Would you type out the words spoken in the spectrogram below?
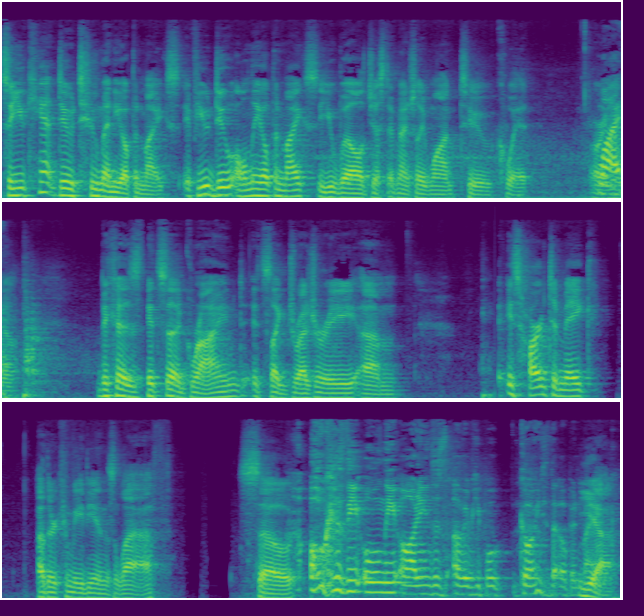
So you can't do too many open mics. If you do only open mics, you will just eventually want to quit. Why? because it's a grind. It's like drudgery. Um, it's hard to make other comedians laugh. So Oh, because the only audience is other people going to the open mic. yeah.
